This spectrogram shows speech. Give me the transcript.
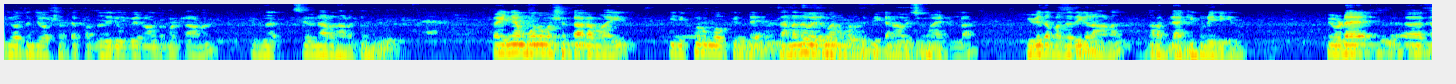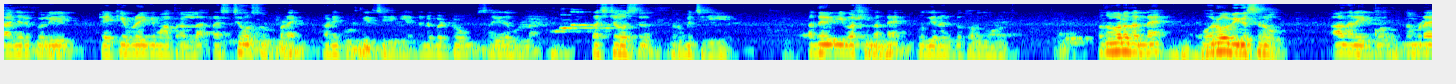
ഇരുപത്തഞ്ച് വർഷത്തെ പദ്ധതി രൂപീകരണം ബന്ധപ്പെട്ടാണ് ഇന്ന് സെമിനാർ നടക്കുന്നത് കഴിഞ്ഞ മൂന്ന് വർഷക്കാലമായി ഇരിക്കൂർ ബ്ലോക്കിന്റെ തനത് വരുമാനം വർദ്ധിപ്പിക്കാൻ ആവശ്യമായിട്ടുള്ള വിവിധ പദ്ധതികളാണ് നടപ്പിലാക്കിക്കൊണ്ടിരിക്കുന്നത്. ഇവിടെ കാഞ്ഞിരക്കൊലിയിൽ ടേക്ക് എ ബ്രേക്ക് മാത്രമല്ല റെസ്റ്റ് ഹൗസ് ഉൾപ്പെടെ പണി പൂർത്തീകരിച്ചിരിക്കുകയാണ്. രണ്ട് ബെഡ്റൂം സഹിതമുള്ള റെസ്റ്റ് ഹൗസ് നിർമ്മിച്ചിരിക്കുകയാണ്. അത് ഈ വർഷം തന്നെ പൊതുജനങ്ങൾക്ക് തുറന്നു കൊടുത്തു. അതുപോലെ തന്നെ ഓരോ വികസനവും ആ നിലയിൽ ഇപ്പോൾ നമ്മുടെ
